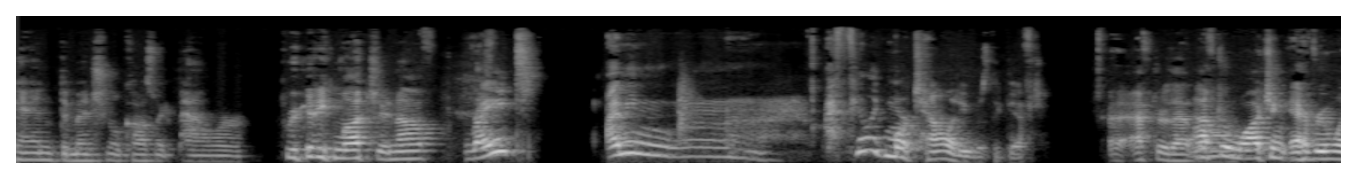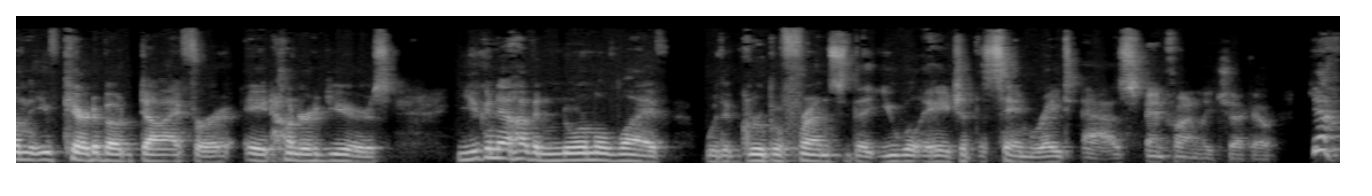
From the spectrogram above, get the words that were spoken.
pan-dimensional cosmic power pretty much enough? Right? I mean, I feel like mortality was the gift. After that, After long- watching everyone that you've cared about die for 800 years, you can now have a normal life with a group of friends that you will age at the same rate as, and finally check out. Yeah,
